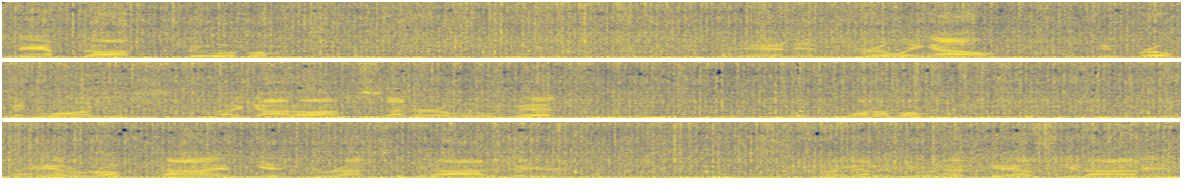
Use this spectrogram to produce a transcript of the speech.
snapped off two of them. And in drilling out the two broken ones, I got off center a little bit with one of them. And I had a rough time getting the rest of it out of there. So I got a new head gasket on it.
